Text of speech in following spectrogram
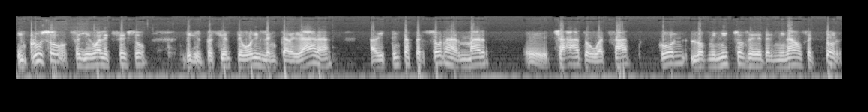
Incluso se llegó al exceso de que el presidente Boris le encargara a distintas personas armar eh, chat o WhatsApp con los ministros de determinado sector,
